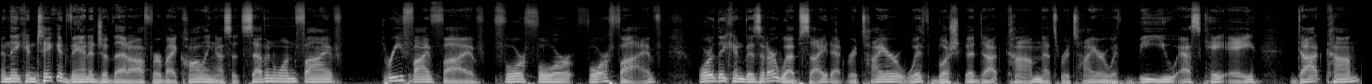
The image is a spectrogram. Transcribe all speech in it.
And they can take advantage of that offer by calling us at 715 355 4445, or they can visit our website at retirewithbuska.com. That's retire with B U S K A.com.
